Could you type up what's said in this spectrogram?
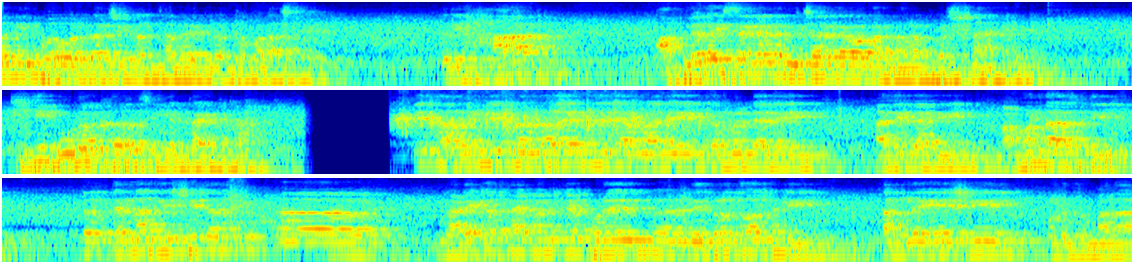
आणि ब वर्गाचे ग्रंथालय ग्रंथपाल असले तरी हा आपल्यालाही सगळ्यांना विचार करावा लागणारा प्रश्न आहे की ही मुलं खरंच येत आहेत का? ते सार्वजनिक ग्रंथालयाचे ज्या माझे कर्मचारी अधिकारी भावंड असतील तर त्यांना निश्चितच गाडेकर साहेबांच्या पुढे नेतृत्वाखाली चांगलं यश येईल पुढे तुम्हाला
